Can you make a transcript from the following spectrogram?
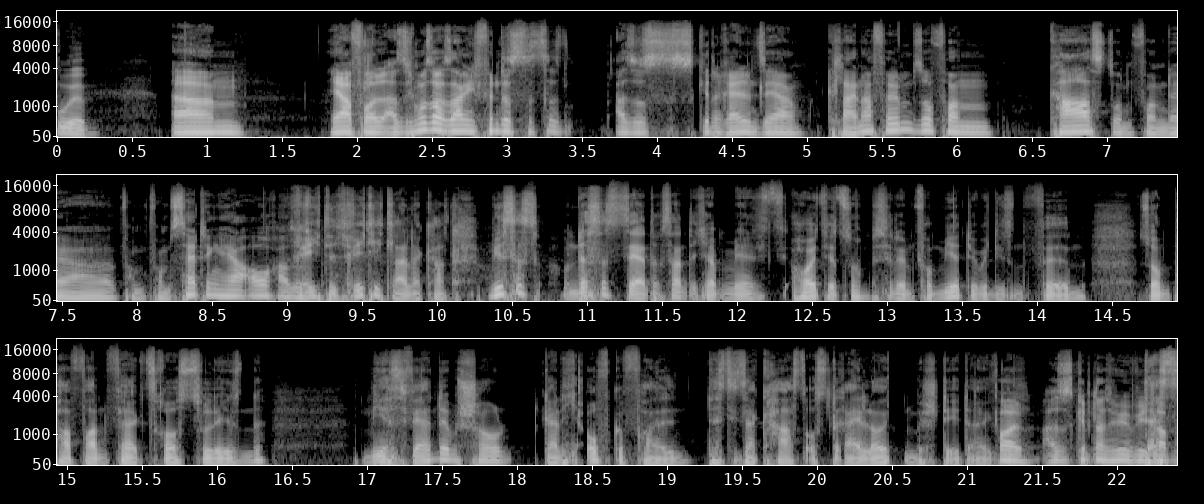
cool. Ähm, ja, voll. Also ich muss auch sagen, ich finde, das ist, also es ist generell ein sehr kleiner Film, so vom Cast und von der, vom, vom Setting her auch. Also Richtig, richtig kleiner Cast. Mir ist das, und das ist sehr interessant, ich habe mir heute jetzt noch ein bisschen informiert über diesen Film, so ein paar Fun Facts rauszulesen. Mir ist während dem Schauen gar nicht aufgefallen, dass dieser Cast aus drei Leuten besteht eigentlich. voll. Also es gibt natürlich, ich glaube,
